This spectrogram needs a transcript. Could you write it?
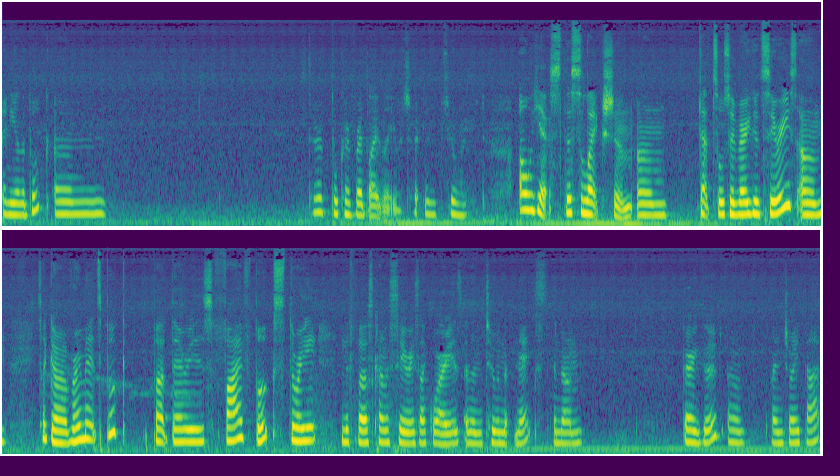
any other book. Um, is there a book I've read lately which I enjoyed? Oh yes, The Selection. Um, that's also a very good series. Um, it's like a romance book, but there is five books, three in the first kind of series like Warriors, and then two in the next, and um, very good. Um, I enjoyed that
